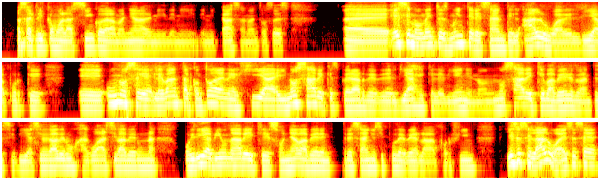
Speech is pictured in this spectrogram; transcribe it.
salí como a las 5 de la mañana de mi, de mi, de mi casa, ¿no? Entonces, eh, ese momento es muy interesante, el algo del día, porque eh, uno se levanta con toda la energía y no sabe qué esperar del viaje que le viene, ¿no? No sabe qué va a ver durante ese día, si va a haber un jaguar, si va a haber una... Hoy día vi un ave que soñaba ver en tres años y pude verla por fin. Y ese es el algo, es ese,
